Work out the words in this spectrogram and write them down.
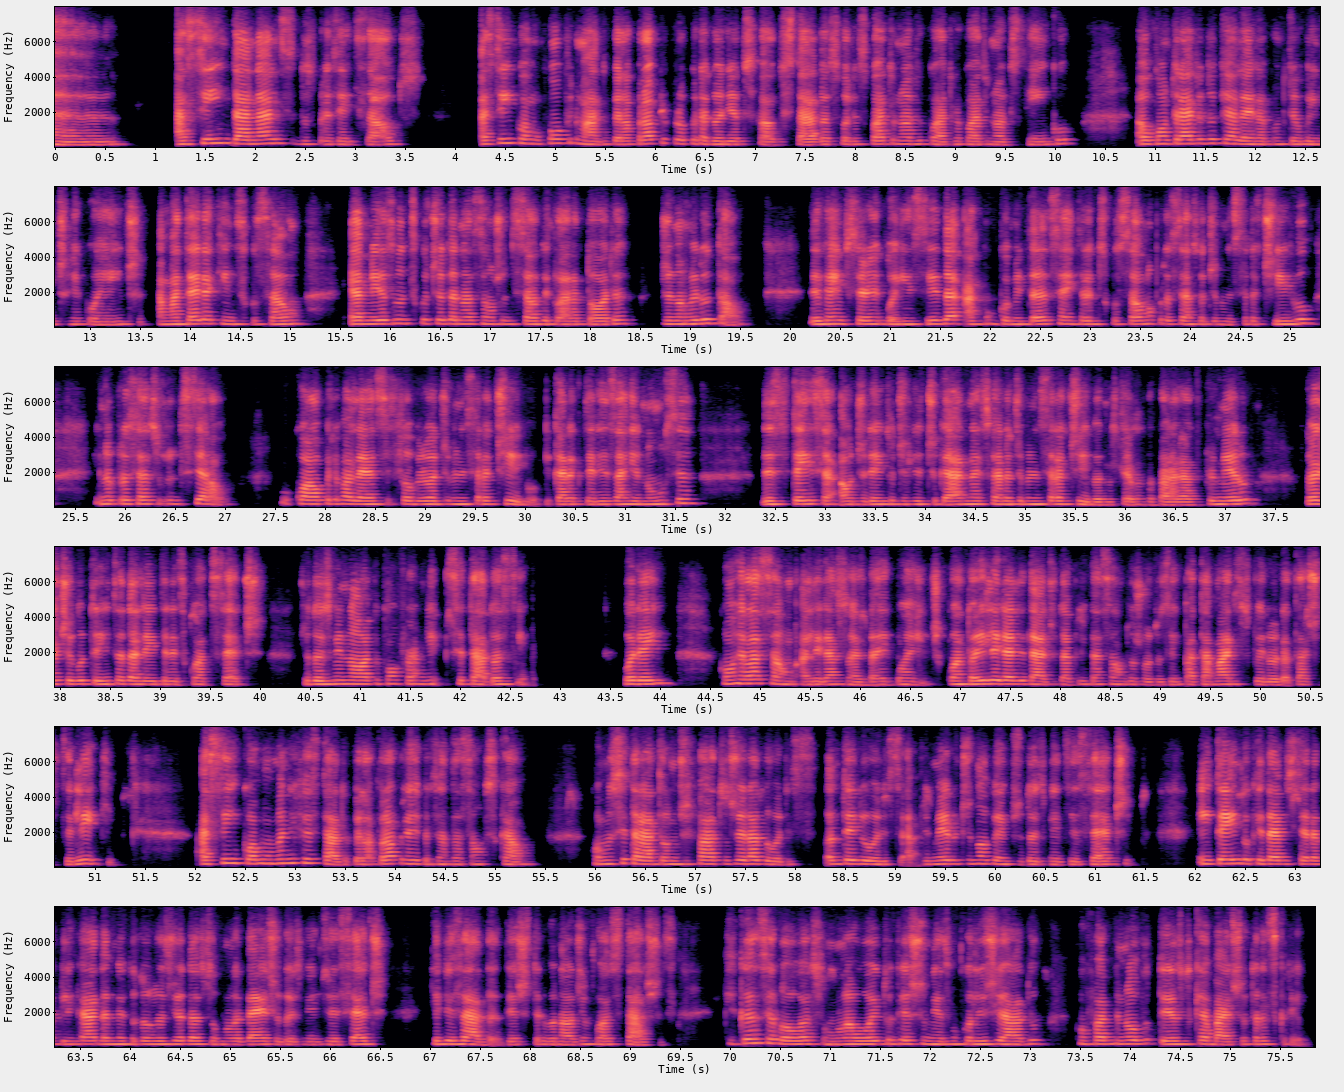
Uh, assim, da análise dos presentes autos, assim como confirmado pela própria Procuradoria Fiscal do Estado, as folhas 494 a 495, ao contrário do que alega a contribuinte recorrente, a matéria aqui em discussão é a mesma discutida na ação judicial declaratória de número tal, devendo ser reconhecida a concomitância entre a discussão no processo administrativo e no processo judicial, o qual prevalece sobre o administrativo e caracteriza a renúncia de existência ao direito de litigar na esfera administrativa, nos termos do parágrafo 1 do artigo 30 da Lei 347 de 2009, conforme citado acima. Porém, com relação a alegações da recorrente quanto à ilegalidade da aplicação dos juros em patamares superior à taxa Selic, assim como manifestado pela própria representação fiscal, como se tratam de fatos geradores anteriores a 1 de novembro de 2017, entendo que deve ser aplicada a metodologia da súmula 10 de 2017, revisada deste Tribunal de Impostos e Taxas, que cancelou a súmula 8 deste mesmo colegiado, conforme novo texto que abaixo eu transcrevo.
